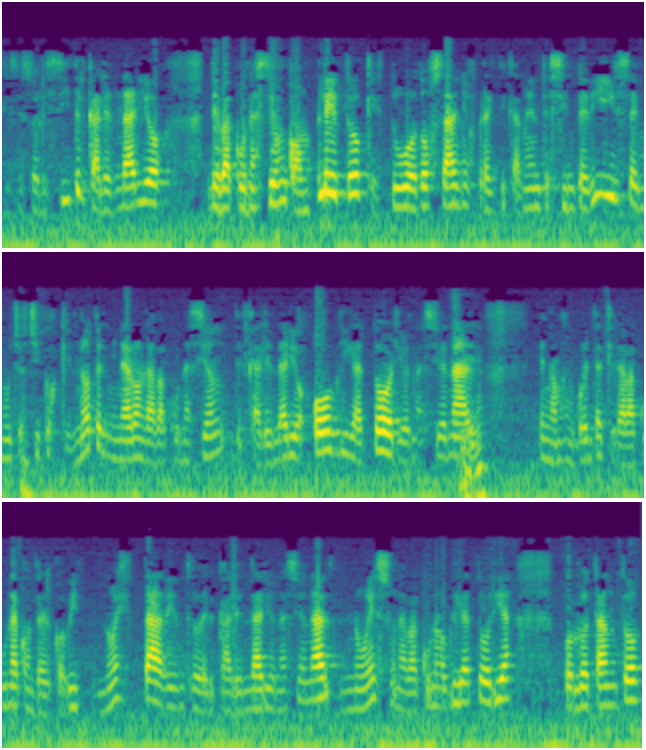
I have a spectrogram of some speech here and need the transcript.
que se solicite el calendario de vacunación completo, que estuvo dos años prácticamente sin pedirse. Hay muchos chicos que no terminaron la vacunación del calendario obligatorio nacional tengamos en cuenta que la vacuna contra el COVID no está dentro del calendario nacional, no es una vacuna obligatoria, por lo tanto,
